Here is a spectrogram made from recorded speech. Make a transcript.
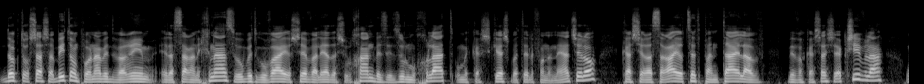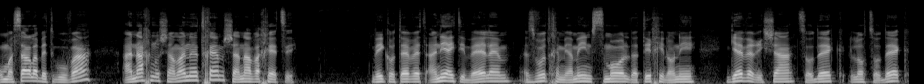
דוקטור שאשא ביטון פונה בדברים אל השר הנכנס, והוא בתגובה יושב על יד השולחן בזלזול מוחלט ומקשקש בטלפון הנייד שלו. כאשר השרה היוצאת פנתה אליו בבקשה שיקשיב לה, הוא מסר לה בתגובה, אנחנו שמענו אתכם שנה וחצי. והיא כותבת, אני הייתי בהלם, עזבו אתכם ימין, שמאל, דתי, חילוני, גבר, אישה, צודק, לא צודק.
